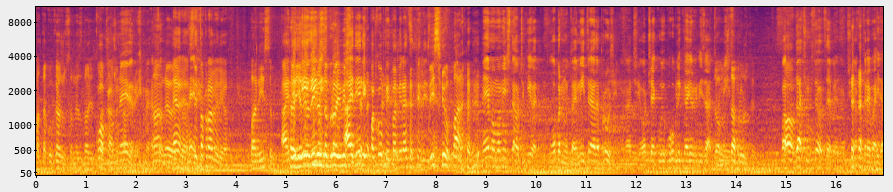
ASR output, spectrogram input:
Pa tako kažu, sad ne znam da li je to Ko tačno. kaže? Ne vjerujem A, to. ne Ne vjerujem. si to provjerio? Pa nisam. Ajde, Jedino da mislim. ajde, idi pa kupi pa mi reci ili Visimo para. Nemamo mi šta očekivati. Obrnuto je, mi treba da pružimo. Znači, očekuju publika i organizator. Dobro, šta pružite? Pa daćemo sve od sebe, znači, ako treba i da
